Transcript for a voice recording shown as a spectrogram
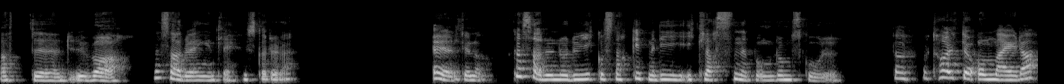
At uh, du var Hva sa du egentlig? Husker du det? Egentlig nå. Hva sa du når du gikk og snakket med de i klassene på ungdomsskolen? Da fortalte jeg om meg, da.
